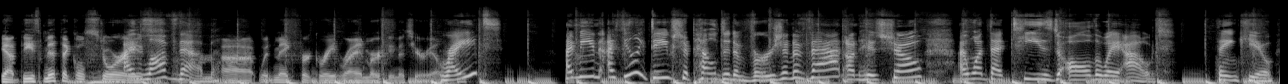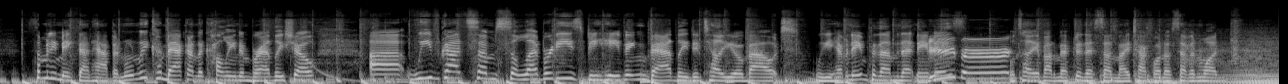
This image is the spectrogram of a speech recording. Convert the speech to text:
Yeah, these mythical stories. I love them. Uh, would make for great Ryan Murphy material. Right? I mean, I feel like Dave Chappelle did a version of that on his show. I want that teased all the way out. Thank you. Somebody make that happen. When we come back on the Colleen and Bradley show, uh, we've got some celebrities behaving badly to tell you about. We have a name for them. That name is. D-Bag. We'll tell you about them after this on My Talk 1071.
